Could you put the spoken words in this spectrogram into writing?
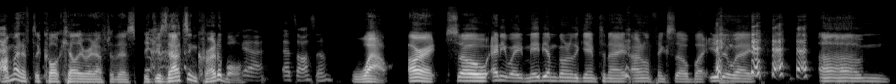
I might have to call Kelly right after this because that's incredible. yeah, that's awesome. Wow. All right. So anyway, maybe I'm going to the game tonight. I don't think so, but either way, um,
